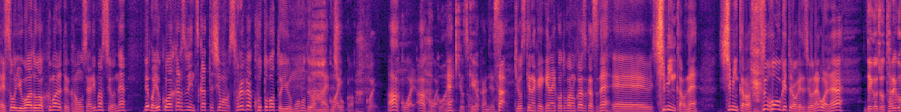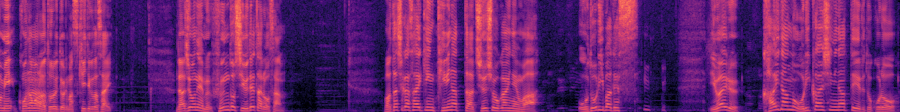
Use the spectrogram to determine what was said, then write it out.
えーそういうワードが含まれてる可能性ありますよね。でもよく分からずに使ってしまう。それが言葉というものではないでしょうか。あー怖い。あー怖い。あー怖い。あー怖いね。気をつけよう。そんな感じで。さあ気をつけけなきゃいけない言葉の数々ね、えー市民からね。市民から通報を受けてるわけですよねこれね。デカ長タレコミこんなものが届いております。聞いてください。ラジオネームふんどしゆで太郎さん。私が最近気になった抽象概念は踊り場です。いわゆる階段の折り返しになっているところを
